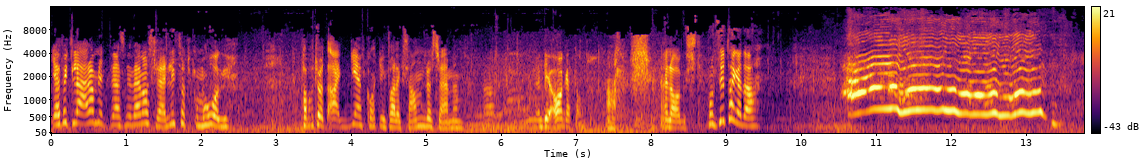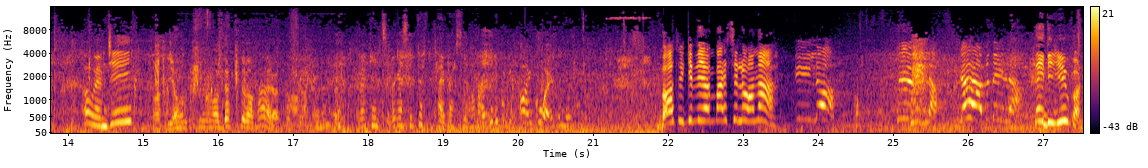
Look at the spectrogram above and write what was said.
Jag fick lära mig lite vem som är vem och sådär. Lite svårt att komma ihåg. Pappa tror att Agge är en förkortning för Alexander och sådär men... Men det är Agaton. Ja, eller August. Pontus, är du taggad då? OMG! Ja, men vad dött det var här då. Det verkar inte- det var ganska dött här i Barcelona. Vad tycker vi om Barcelona? Illa! Hur illa? Jävligt illa! Nej, det är Djurgården.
